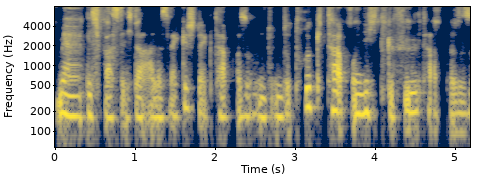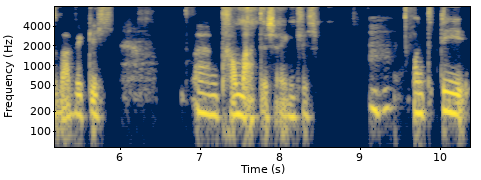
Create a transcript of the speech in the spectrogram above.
Merke ich, was ich da alles weggesteckt habe, also und unterdrückt habe und nicht gefühlt habe. Also es war wirklich ähm, traumatisch eigentlich. Mhm. Und die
